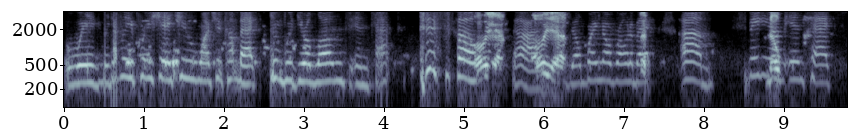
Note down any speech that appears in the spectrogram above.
We, we definitely appreciate you. Want you to come back with your lungs intact. so, Oh yeah. uh, Oh, yeah. don't bring no Rona back. Um, speaking Nope. of intact,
